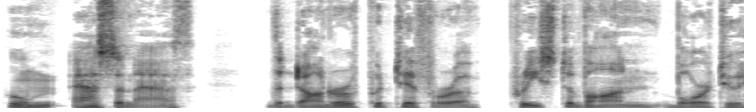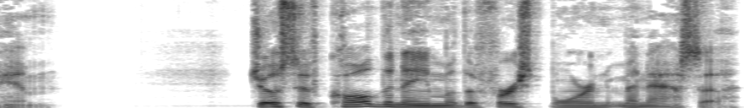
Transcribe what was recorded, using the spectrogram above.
whom Asenath, the daughter of Potipherah, priest of On, bore to him. Joseph called the name of the firstborn Manasseh,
